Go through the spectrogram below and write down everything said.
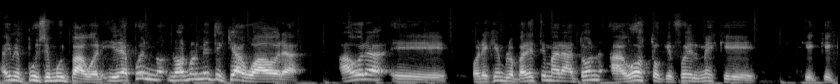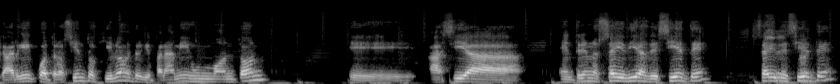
ahí me puse muy power. Y después, normalmente, ¿qué hago ahora? Ahora, eh, por ejemplo, para este maratón, agosto, que fue el mes que, que, cargué 400 kilómetros, que para mí es un montón, eh, hacía entreno seis días de siete, seis de siete.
